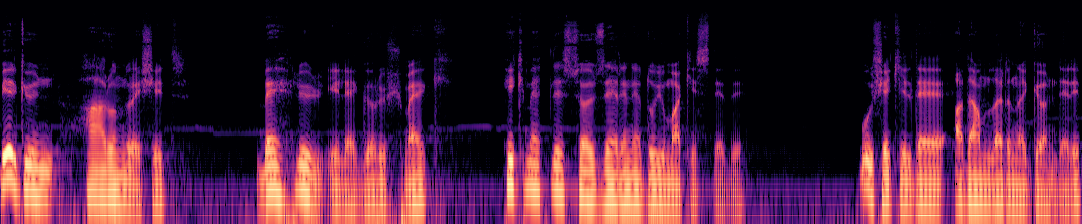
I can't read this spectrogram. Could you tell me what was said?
Bir gün Harun Reşit, Behlül ile görüşmek, hikmetli sözlerini duymak istedi. Bu şekilde adamlarını gönderip,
